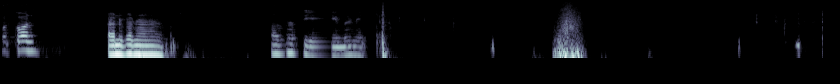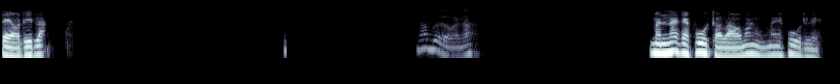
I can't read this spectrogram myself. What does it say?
กดก่อนแป๊บนึงแป๊บนึงเขาสตรีมด้วยนี่แต่ออดิสละ น่าเบื่อวะเนาะมันน่าจะพูดกับเรามั่งไม่พูดเลย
